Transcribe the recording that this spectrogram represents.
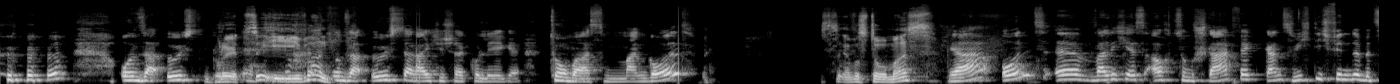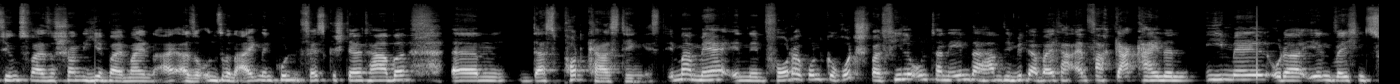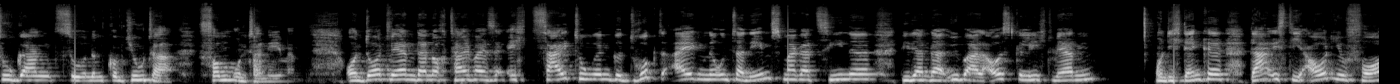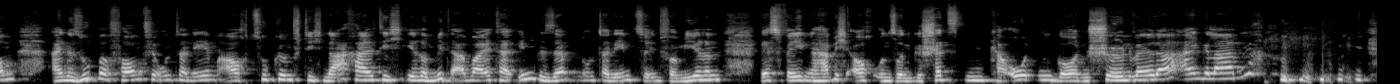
unser, Öst Grüezi, unser österreichischer Kollege Thomas Mangold. Servus Thomas. Ja, und äh, weil ich es auch zum Start weg ganz wichtig finde, beziehungsweise schon hier bei meinen, also unseren eigenen Kunden festgestellt habe, ähm, das Podcasting ist immer mehr in den Vordergrund gerutscht, weil viele Unternehmen, da haben die Mitarbeiter einfach gar keinen E-Mail oder irgendwelchen Zugang zu einem Computer vom Unternehmen. Und dort werden dann noch teilweise echt Zeitungen gedruckt, eigene Unternehmensmagazine, die dann da überall ausgelegt werden. Und ich denke, da ist die Audioform eine super Form für Unternehmen, auch zukünftig nachhaltig ihre Mitarbeiter im gesamten Unternehmen zu informieren. Deswegen habe ich auch unseren geschätzten Chaoten Gordon Schönwelder eingeladen,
